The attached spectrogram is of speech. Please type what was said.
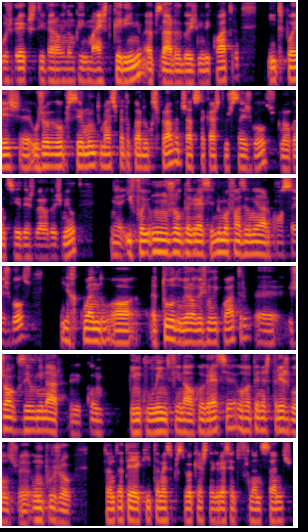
os gregos tiveram ainda um bocadinho mais de carinho, apesar de 2004, e depois uh, o jogo acabou por ser muito mais espetacular do que se esperava. Já destacaste os seis golos, que não acontecia desde o Euro 2000, uh, eh, e foi um jogo da Grécia numa fase eliminar com seis golos, e recuando ao, a todo o Euro 2004, jogos a eliminar, com, incluindo final com a Grécia, houve apenas três golos, um por jogo. Portanto, até aqui também se percebeu que esta Grécia de Fernando Santos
